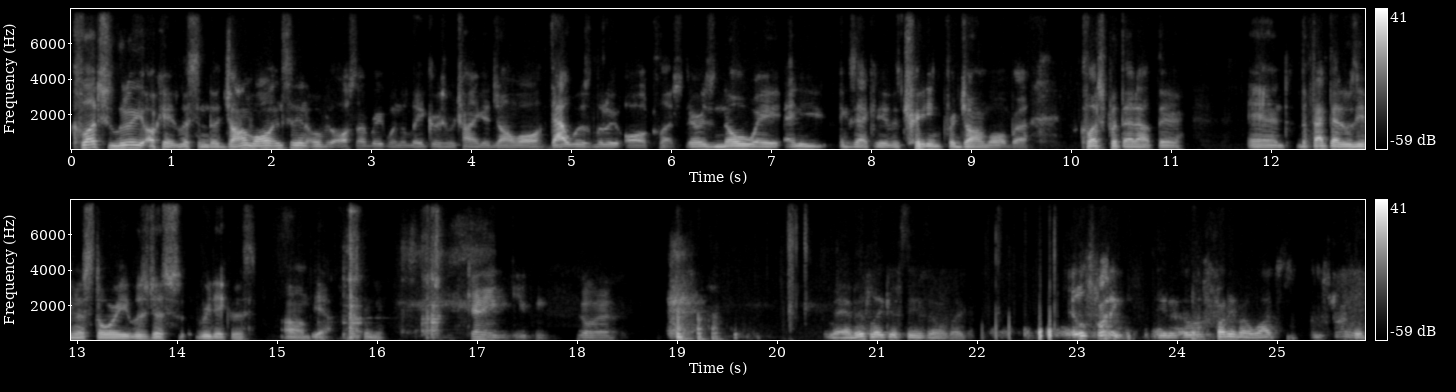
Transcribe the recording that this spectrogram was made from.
Clutch literally okay, listen, the John Wall incident over the All-Star break when the Lakers were trying to get John Wall, that was literally all Clutch. There is no way any executive is trading for John Wall, bro. Clutch put that out there. And the fact that it was even a story was just ridiculous. Um yeah. Kenny, you can go ahead. Man, this Lakers season was like, it was funny. You know, it was funny to watch them struggle.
